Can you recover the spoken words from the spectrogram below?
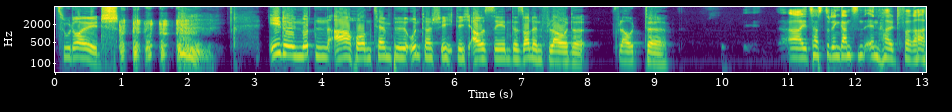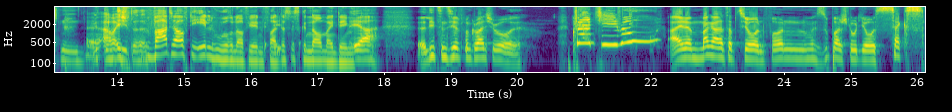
Zu Deutsch. Edelnutten Ahorntempel unterschichtig aussehende Sonnenflaute. Flaute. Ah, jetzt hast du den ganzen Inhalt verraten. mit dem Aber ich Titel. warte auf die Edelhuren auf jeden Fall. Das ist genau mein Ding. Ja, äh, lizenziert von Crunchyroll. Crunchyroll! Eine Manga-Rezeption von Superstudio Sex.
